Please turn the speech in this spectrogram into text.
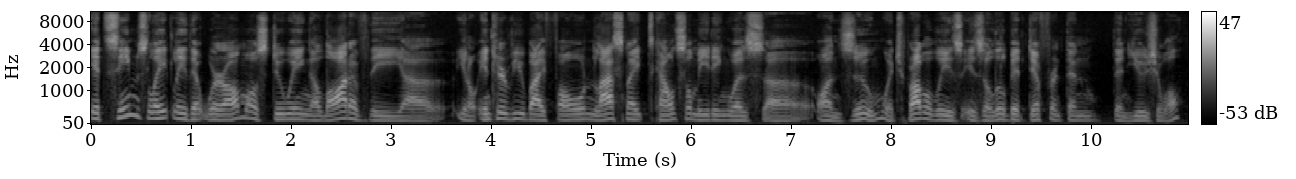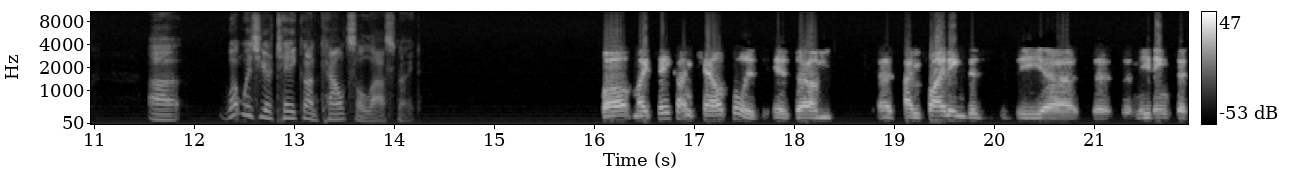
it seems lately that we're almost doing a lot of the uh, you know interview by phone. Last night's council meeting was uh, on Zoom, which probably is, is a little bit different than than usual. Uh, what was your take on council last night? Well, my take on council is is um, uh, I'm finding the the, uh, the, the meetings that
